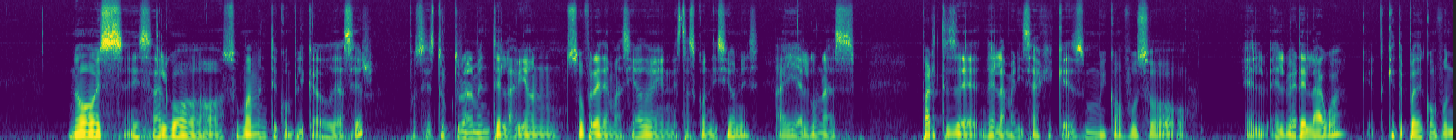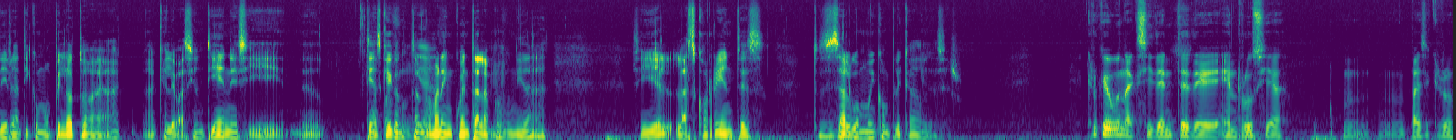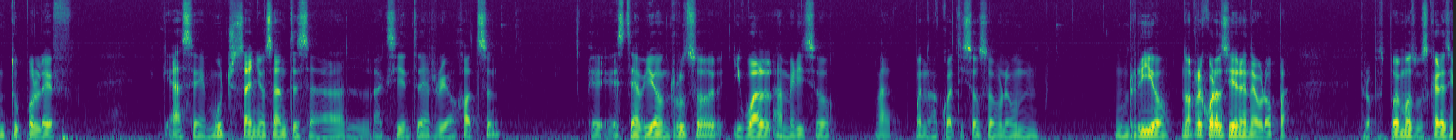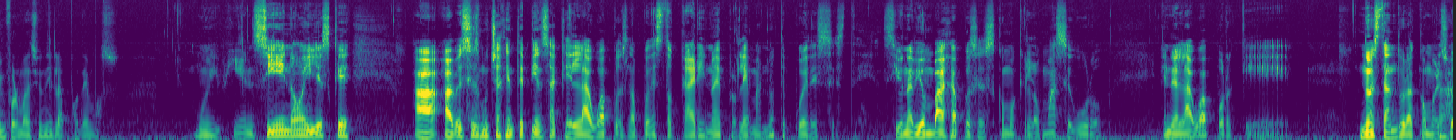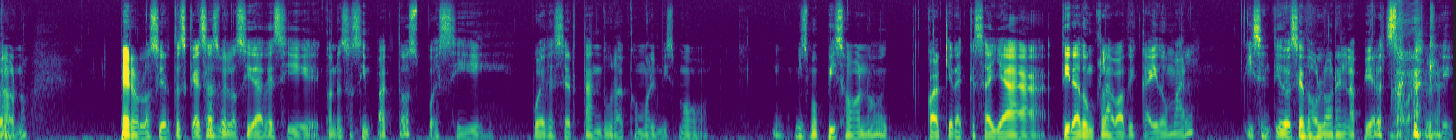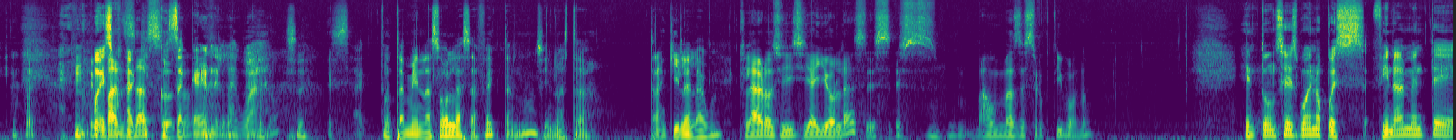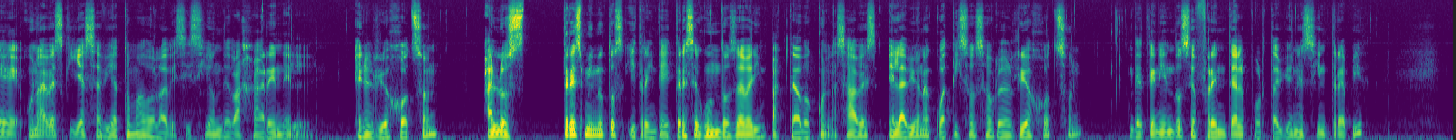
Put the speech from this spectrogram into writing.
No, es, es algo sumamente complicado de hacer. Pues estructuralmente el avión sufre demasiado en estas condiciones. Hay algunas partes de- del amerizaje que es muy confuso el, el ver el agua, que, que te puede confundir a ti como piloto a, a qué elevación tienes y eh, tienes que tomar en cuenta la profundidad, sí, el- las corrientes. Entonces es algo muy complicado de hacer. Creo que hubo un accidente de, en Rusia. Me parece que era un Tupolev. que hace muchos años antes al accidente del río Hudson. eh, este avión ruso igual amerizó, a- bueno, acuatizó sobre un, un río. No recuerdo si era en Europa. Pero pues podemos buscar esa información y la ponemos. Muy bien, sí, ¿no? Y es que a, a veces mucha gente piensa que el agua pues la puedes tocar y no hay problema, ¿no? Te puedes, este, si un avión baja pues es como que lo más seguro en el agua porque no es tan dura como el Ajá. suelo, ¿no? Pero lo cierto es que a esas velocidades y eh, con esos impactos pues sí puede ser tan dura como el mismo, mismo piso, ¿no? Cualquiera que se haya tirado un clavado y caído mal y sentido ese dolor en la piel sabrá que no es cualquier panzazo, cosa ¿no? caer en el agua, ¿no? Sí. Exacto. O también las olas afectan, ¿no? Si no está tranquila el agua. Claro, sí, si hay olas es, es aún más destructivo, ¿no? Entonces, bueno, pues finalmente, una vez que ya se había tomado la decisión de bajar en el, en el río Hudson, a los 3 minutos y 33 segundos de haber impactado con las aves, el avión acuatizó sobre el río Hudson, deteniéndose frente al portaaviones Intrepid,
